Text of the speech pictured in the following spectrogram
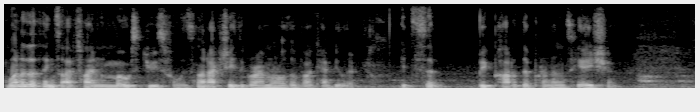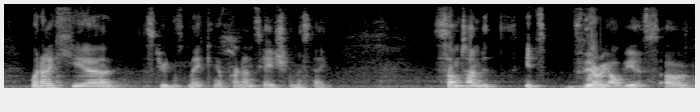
one of the things I find most useful is not actually the grammar or the vocabulary. It's a big part of the pronunciation. When I hear students making a pronunciation mistake, sometimes it's, it's very obvious. Oh,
